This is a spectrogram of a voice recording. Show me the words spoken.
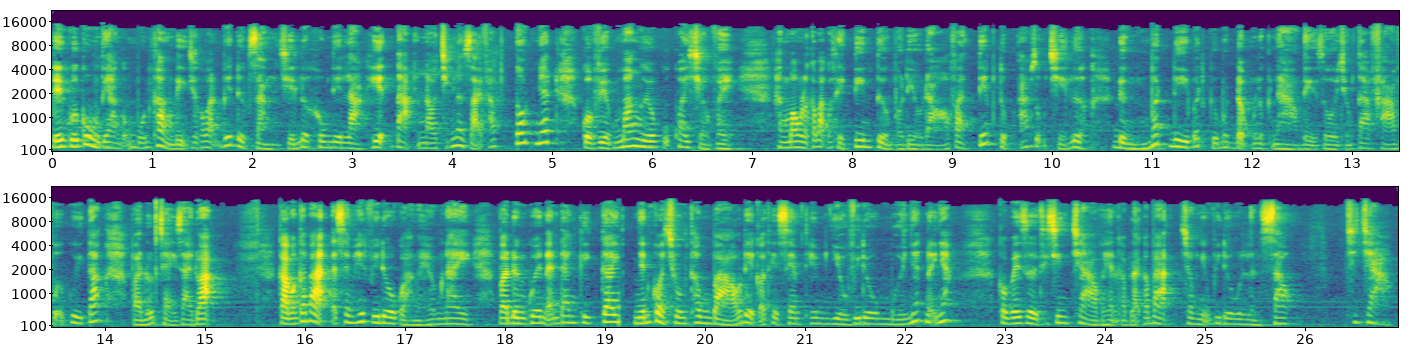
đến cuối cùng thì hằng cũng muốn khẳng định cho các bạn biết được rằng chiến lược không liên lạc hiện tại nó chính là giải pháp tốt nhất của việc mang người yêu cũ quay trở về hằng mong là các bạn có thể tin tưởng vào điều đó và tiếp tục áp dụng chiến lược đừng mất đi bất cứ một động lực nào để rồi chúng ta phá vỡ quy tắc và đốt cháy giai đoạn Cảm ơn các bạn đã xem hết video của ngày hôm nay và đừng quên ấn đăng ký kênh, nhấn quả chuông thông báo để có thể xem thêm nhiều video mới nhất nữa nhé. Còn bây giờ thì xin chào và hẹn gặp lại các bạn trong những video lần sau. Xin chào.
